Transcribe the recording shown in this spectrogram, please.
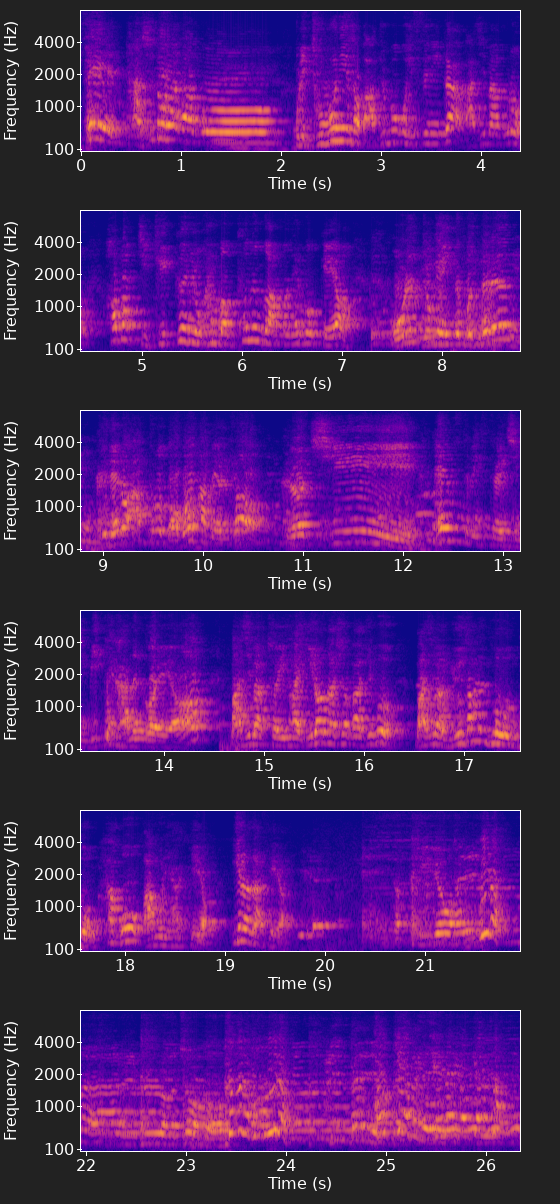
셋. 다시 돌아가고. 우리 두 분이서 마주보고 있으니까 마지막으로 허벅지 뒷근육 한번 푸는 거 한번 해볼게요. 오른쪽에 있는 분들은 그대로 앞으로 넘어가면서 그렇지. 햄스트링 스트레칭 밑에 가는 거예요. 마지막 저희 다 일어나셔가지고 마지막 유산소 운동 하고 마무리할게요. 일어나세요. 필요할 말을 불러줘. 그러면 밀어. 어깨 한번 제대로 어깨 하면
